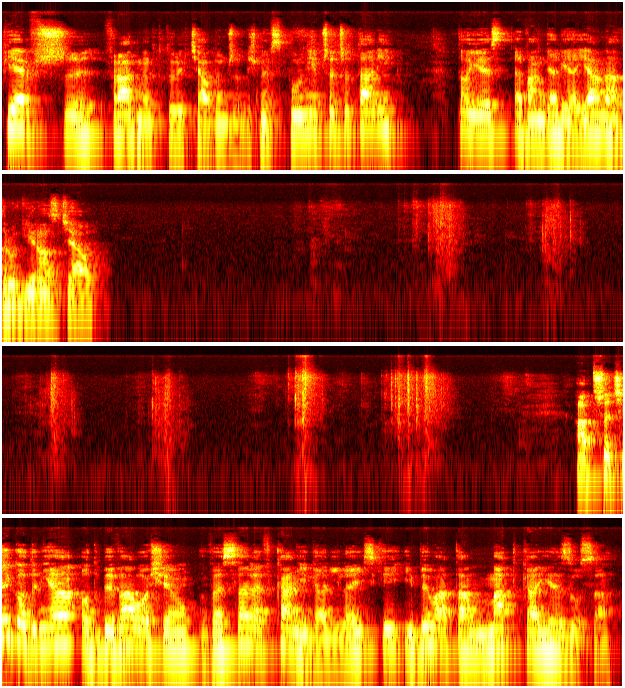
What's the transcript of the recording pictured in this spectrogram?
pierwszy fragment, który chciałbym, żebyśmy wspólnie przeczytali, to jest Ewangelia Jana, drugi rozdział. A trzeciego dnia odbywało się wesele w Kanie Galilejskiej i była tam matka Jezusa.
